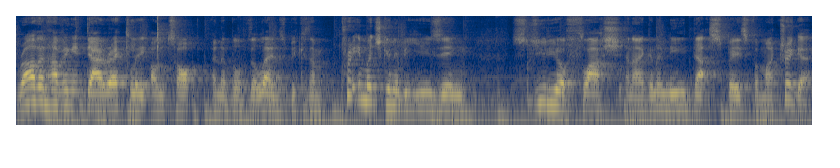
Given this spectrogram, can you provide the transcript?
rather than having it directly on top and above the lens because I'm pretty much going to be using studio flash and I'm going to need that space for my trigger.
